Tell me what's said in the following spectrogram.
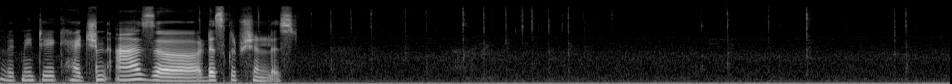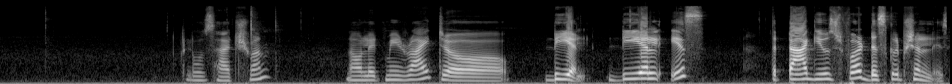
Let me take h1 as a description list. Close h1 now let me write uh, dl dl is the tag used for description list.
